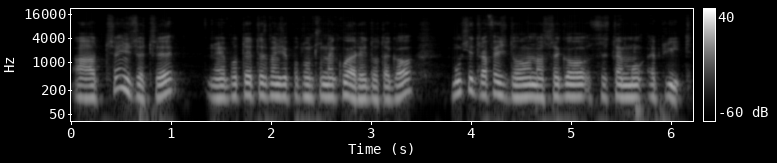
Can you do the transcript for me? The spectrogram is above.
a część rzeczy, e, bo tutaj też będzie podłączone query do tego, musi trafiać do naszego systemu Applet.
